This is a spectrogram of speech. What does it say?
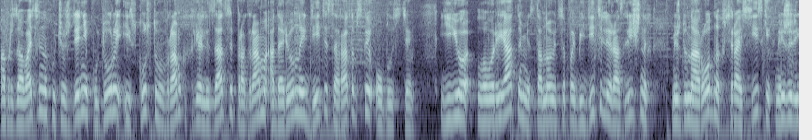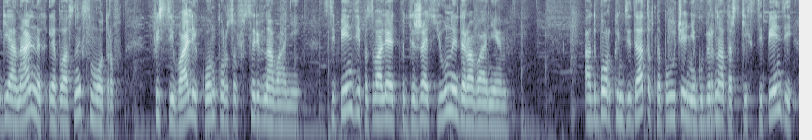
образовательных учреждений культуры и искусства в рамках реализации программы «Одаренные дети Саратовской области». Ее лауреатами становятся победители различных международных, всероссийских, межрегиональных и областных смотров, фестивалей, конкурсов, соревнований. Стипендии позволяют поддержать юные дарования. Отбор кандидатов на получение губернаторских стипендий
